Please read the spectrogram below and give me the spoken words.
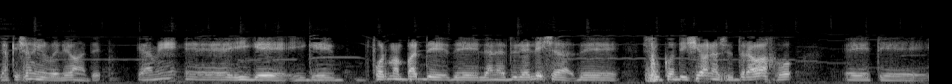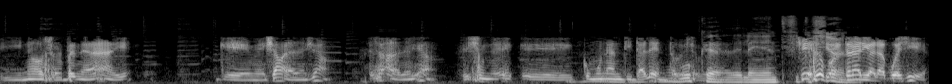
las que son irrelevantes que a mí eh, y que y que forman parte de la naturaleza de su condición o su trabajo este, y no sorprenden a nadie que me llama la atención. Me llama la atención. Es, un, es, eh, como un antitalento búsqueda de la Sí, es lo identificación. contrario a la poesía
